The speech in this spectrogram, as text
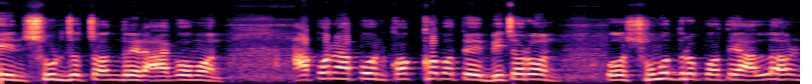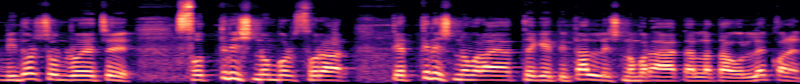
দিন সূর্য চন্দ্রের আগমন, আপন আপন কক্ষপথে বিচরণ ও সমুদ্র পথে আল্লাহর নিদর্শন রয়েছে। ছত্রিশ নম্বর সোরার তেত্রিশ নম্বর আয়াত থেকে তেতাল্লিশ নম্বর আয়াত আল্লাহ তা উল্লেখ করেন।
